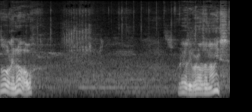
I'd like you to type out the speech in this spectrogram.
All in all, really rather nice.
